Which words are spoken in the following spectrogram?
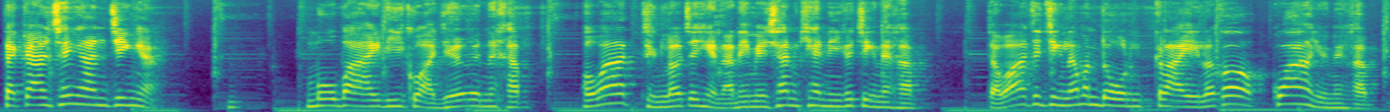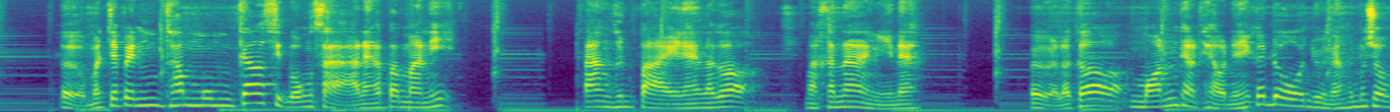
แต่การใช้งานจริงอะ่ะ โมบายดีกว่าเยอะนะครับ เพราะว่าถึงเราจะเห็นแอนิเมชันแค่นี้ก็จริงนะครับ แต่ว่าจริงๆ แล้วมันโดนไกลแล้วก็กว้างอยู่นะครับ เออ มันจะเป็นทำมุม 90 องศานะครับ ประมาณนี้ ตั้งขึ้นไปนะ แล้วก็มาข้างหน้าอย่างนี้นะ เออ แล้วก็มอนแถวๆนี้ก็โดนอยู่นะคุณผู้ชม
